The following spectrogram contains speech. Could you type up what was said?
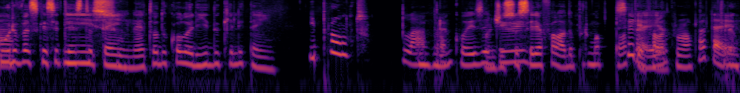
curvas que esse texto isso. tem, né? Todo o colorido que ele tem. E pronto. Lá uhum. para coisa Onde de. Isso seria falado por uma plateia. Seria falado por uma plateia.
